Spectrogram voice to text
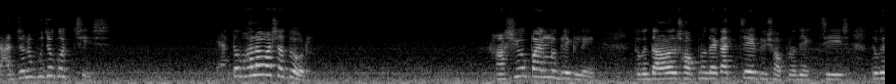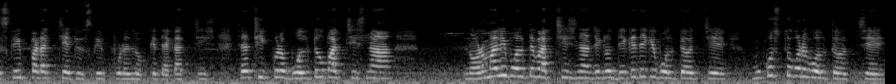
তার জন্য পুজো করছিস? এত ভালোবাসা তোর। হাসিও পাইলো দেখলে। তোকে দালাল স্বপ্ন দেখাচ্ছে, তুই স্বপ্ন দেখছিস। তোকে স্ক্রিপ্ট পাঠাচ্ছে, তুই স্ক্রিপ্ট পড়ে লোককে দেখাচ্ছিস। সেটা ঠিক করে বলতেও পারছিস না। নর্মালি বলতে পারছিস না, যেগুলো দেখে দেখে বলতে হচ্ছে, মুখস্থ করে বলতে হচ্ছে।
